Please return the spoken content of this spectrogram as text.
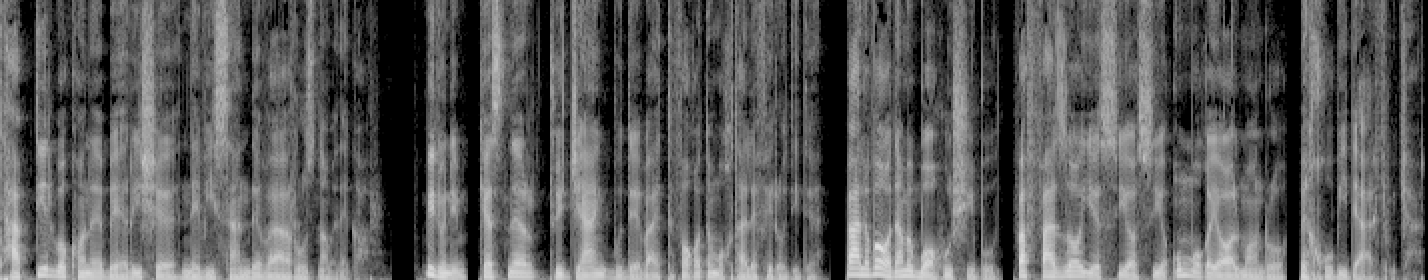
تبدیل بکنه به اریش نویسنده و روزنامه نگار می‌دونیم کسنر توی جنگ بوده و اتفاقات مختلفی رو دیده. به علاوه آدم باهوشی بود و فضای سیاسی اون موقع آلمان رو به خوبی درک می‌کرد.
